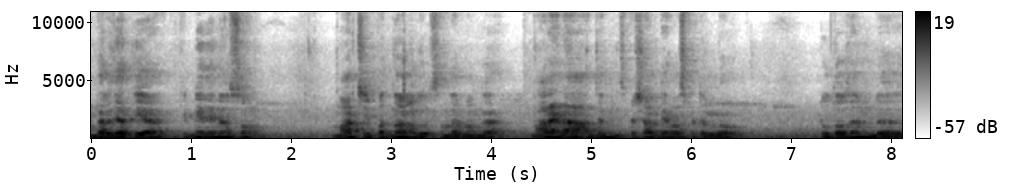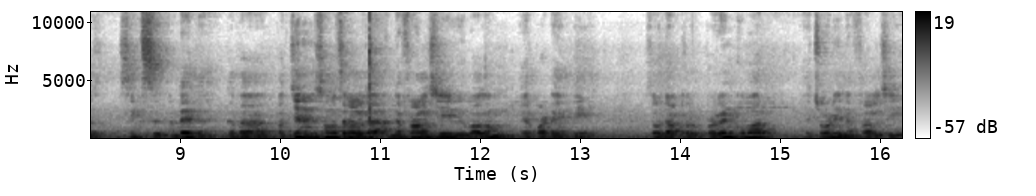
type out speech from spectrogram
అంతర్జాతీయ కిడ్నీ దినోత్సవం మార్చి పద్నాలుగు సందర్భంగా నారాయణ జన్ స్పెషాలిటీ హాస్పిటల్లో టూ థౌజండ్ సిక్స్ అంటే గత పద్దెనిమిది సంవత్సరాలుగా నెఫ్రాలజీ విభాగం ఏర్పాటైంది. So doctor Praveen Kumar HOD nephrology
